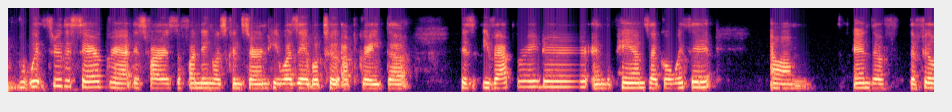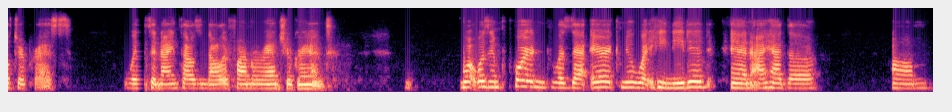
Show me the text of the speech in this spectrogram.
with, through the SARE grant, as far as the funding was concerned, he was able to upgrade the his evaporator and the pans that go with it, um, and the the filter press with the nine thousand dollar farmer rancher grant. What was important was that Eric knew what he needed, and I had the um,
